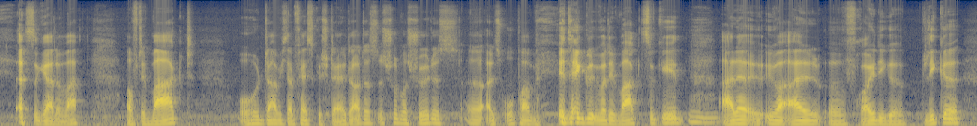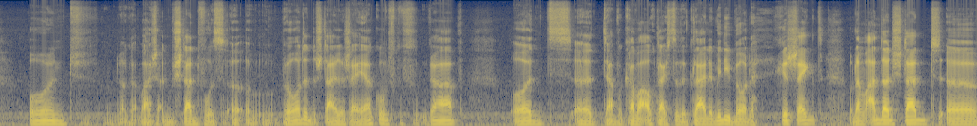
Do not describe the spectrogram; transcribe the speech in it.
was du gerne machst, auf dem Markt. Und da habe ich dann festgestellt, ja, das ist schon was Schönes, äh, als Opa mit Enkel über den Markt zu gehen. Mhm. Alle, überall äh, freudige Blicke. Und da war ich an einem Stand, wo es äh, Börden steirischer Herkunft gab. Und äh, da bekam er auch gleich so eine kleine Minibirne geschenkt. Und am anderen stand, äh,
